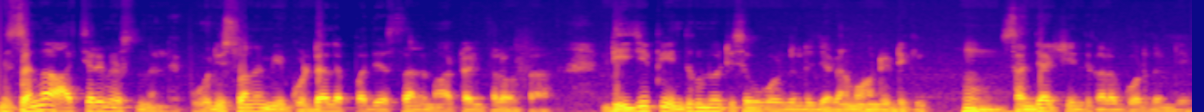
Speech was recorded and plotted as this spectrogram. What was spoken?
నిజంగా ఆశ్చర్యం వేస్తుందండి. పోలీసు వాళ్ళని మీ గుడ్డలు ఎప్పదేస్తానని మాట్లాడిన తర్వాత డీజీపీ ఎందుకు నోటీస్ ఇవ్వకూడదండి జగన్మోహన్ రెడ్డికి? హ్మ్. సంజాయిషి ఎందుకు అడగకూడదండి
